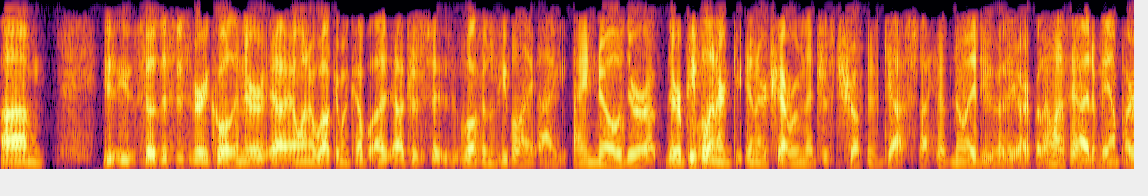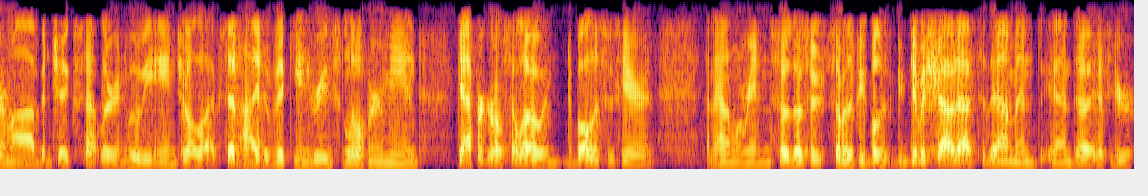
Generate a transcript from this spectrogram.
Um, so this is very cool, and there. Uh, I want to welcome a couple. I'll just say, welcome the people I, I I know. There are there are people in our in our chat room that just show up as guests. I have no idea who they are, but I want to say hi to Vampire Mob and Jake Settler and Movie Angel. I've said hi to Vicky and Greece and Little Hermie and Gaffer Girls. Hello, and DeBolis is here. And, and Animal Rain. So those are some of the people. Give a shout out to them, and and uh, if you're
